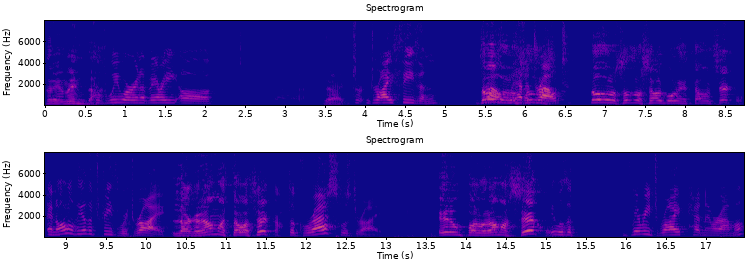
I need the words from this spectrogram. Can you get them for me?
tremenda. because we were in a very uh, Dry. dr- dry season. Drought. We had a drought, todos los otros árboles estaban secos. and all of the other trees were dry. La grama estaba seca. The grass was dry. Era un panorama seco. It was a very dry panorama,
